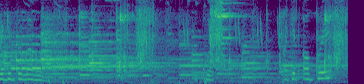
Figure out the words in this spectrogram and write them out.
To get the level. Quick. I can upgrade.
